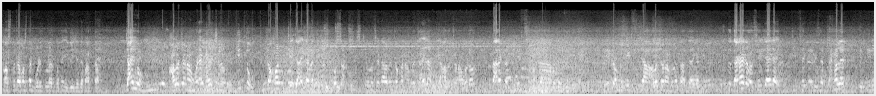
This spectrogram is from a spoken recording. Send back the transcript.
স্বাস্থ্য ব্যবস্থা গড়ে তোলার কথা এগিয়ে যেতে পারতাম। যাই হোক, আলোচনা অনেক হয়েছিল, কিন্তু যখন যে জায়গাটা থেকে সমস্যার সৃষ্টি হলো, সেটা হলো যখন আমরা চাইলাম যে আলোচনা হলো, তার একটা মিনিটস আমরা আমাদেরকে দিই মিনিট অফ মিনিটস যা আলোচনা হলো, তার জায়গা দিয়ে। কিন্তু দেখা গেল, সেই জায়গায় চিফ সেক্রেটারি স্যার জানালেন যে তিনি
